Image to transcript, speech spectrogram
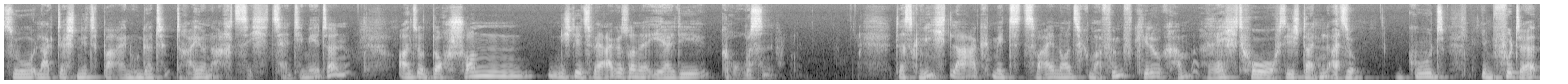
so lag der Schnitt bei 183 Zentimetern. Also doch schon nicht die Zwerge, sondern eher die Großen. Das Gewicht lag mit 92,5 Kilogramm recht hoch. Sie standen also gut im Futter,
